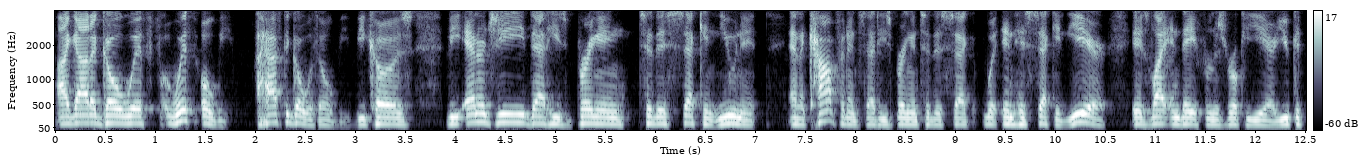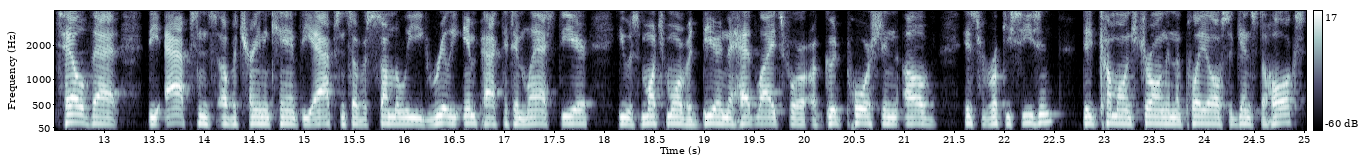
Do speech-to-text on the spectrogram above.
I gotta go with with Obi. I have to go with Obi because the energy that he's bringing to this second unit and the confidence that he's bringing to this sec in his second year is light and day from his rookie year. You could tell that the absence of a training camp, the absence of a summer league really impacted him last year. He was much more of a deer in the headlights for a good portion of his rookie season. Did come on strong in the playoffs against the Hawks,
